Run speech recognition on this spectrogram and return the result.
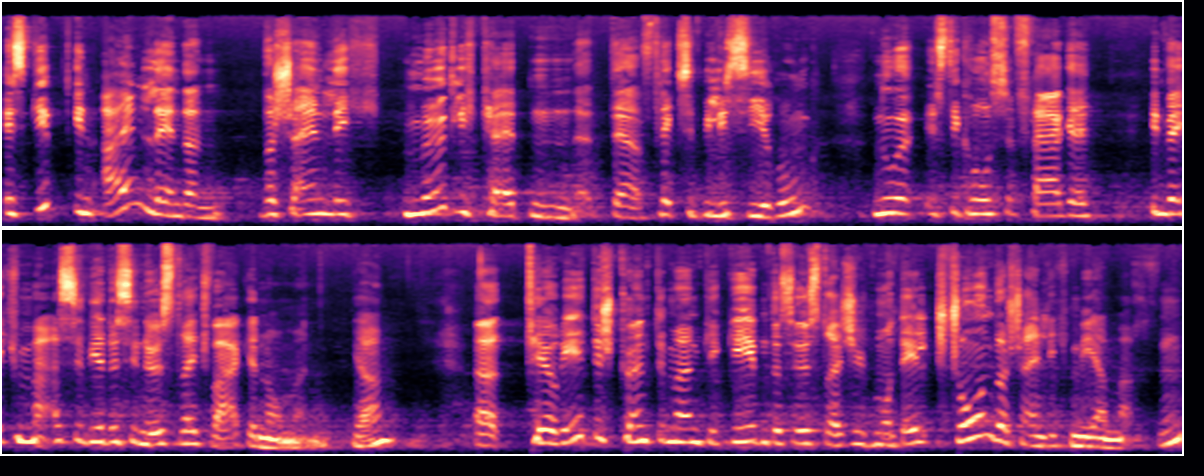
es gibt in allen Ländern wahrscheinlich Möglichkeiten der Flexibilisierung. Nur ist die große Frage, in welchem Maße wird es in Österreich wahrgenommen? Ja? Äh, theoretisch könnte man, gegeben das österreichische Modell, schon wahrscheinlich mehr machen.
